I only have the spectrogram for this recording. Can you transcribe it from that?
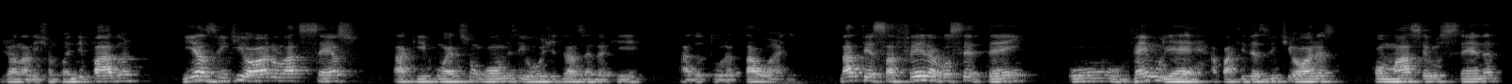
jornalista Antônio de Pádua, e às 20 horas, o Lato Senso, aqui com Edson Gomes, e hoje trazendo aqui a doutora Tawane. Na terça-feira, você tem o Vem Mulher, a partir das 20 horas, com Márcia Lucena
